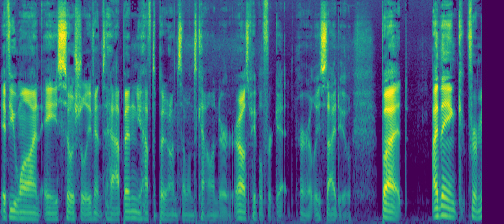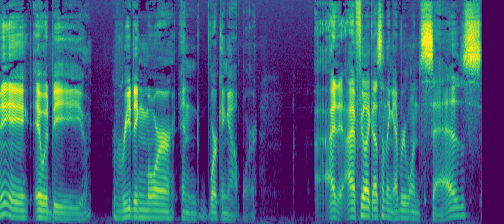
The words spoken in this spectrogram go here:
if you want a social event to happen, you have to put it on someone's calendar, or else people forget, or at least I do. But I think for me, it would be reading more and working out more. I, I feel like that's something everyone says,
